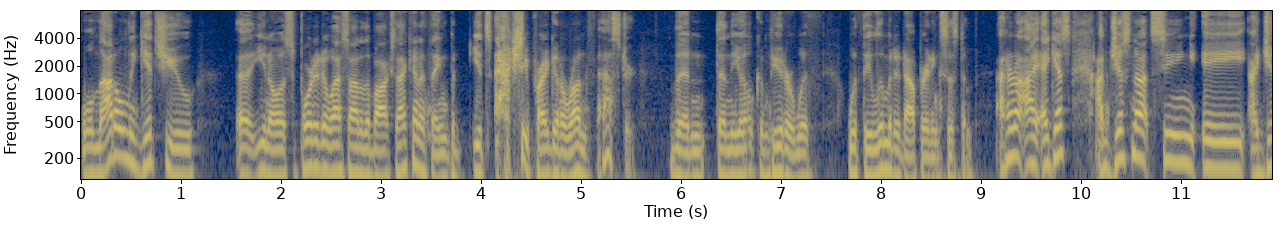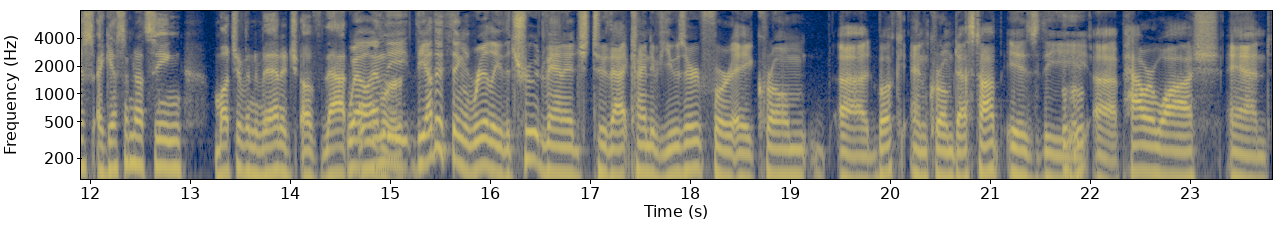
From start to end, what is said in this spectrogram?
will not only get you, uh, you know, a supported OS out of the box, that kind of thing, but it's actually probably going to run faster than than the old computer with with the limited operating system. I don't know. I, I guess I'm just not seeing a. I just I guess I'm not seeing much of an advantage of that. Well, and the, the other thing, really, the true advantage to that kind of user for a Chrome uh, book and Chrome desktop is the uh, power wash and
